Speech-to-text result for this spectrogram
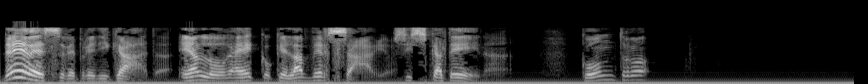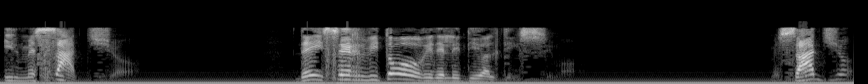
Deve essere predicata. E allora ecco che l'avversario si scatena contro il messaggio dei servitori dell'Iddio Altissimo. Messaggio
